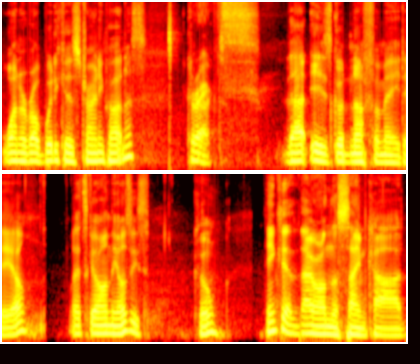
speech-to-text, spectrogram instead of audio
one of Rob Whittaker's training partners. Correct. That is good enough for me, DL. Let's go on the Aussies. cool. I think that they were on the same card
